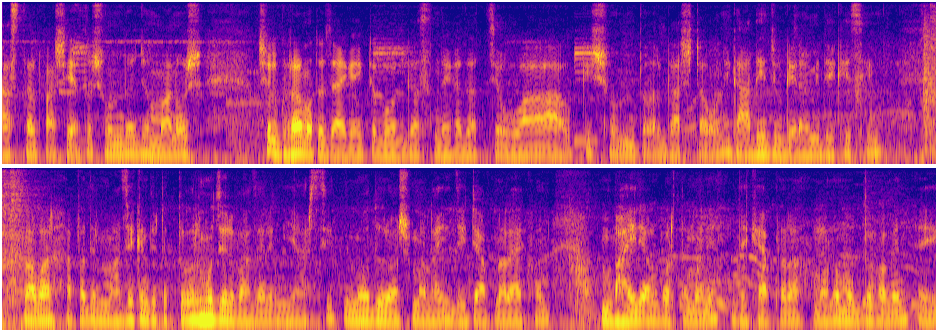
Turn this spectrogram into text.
রাস্তার পাশে এত সৌন্দর্য মানুষ আসলে ঘোরার মতো জায়গা, একটা বট গাছ দেখা যাচ্ছে। ওয়াও, কি সুন্দর গাছটা, অনেক আদি যুগের আমি দেখেছি। তো আবার আপনাদের মাঝে কিন্তু একটা তরমুজের বাজারে নিয়ে আসছি, মধু রসমালাই, যেটা আপনারা এখন ভাইরাল বর্তমানে দেখে আপনারা মনোমুগ্ধ হবেন। এই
